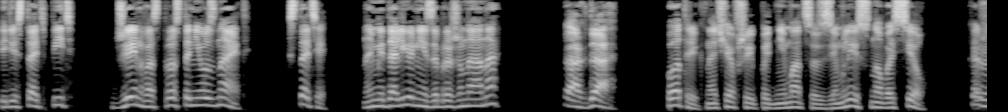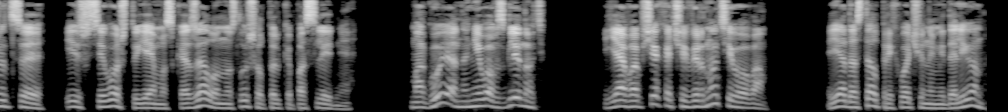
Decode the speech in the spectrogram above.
перестать пить. Джейн вас просто не узнает. Кстати, на медальоне изображена она? Ах, да. Патрик, начавший подниматься с земли, снова сел. Кажется, из всего, что я ему сказал, он услышал только последнее. «Могу я на него взглянуть? Я вообще хочу вернуть его вам. Я достал прихваченный медальон,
